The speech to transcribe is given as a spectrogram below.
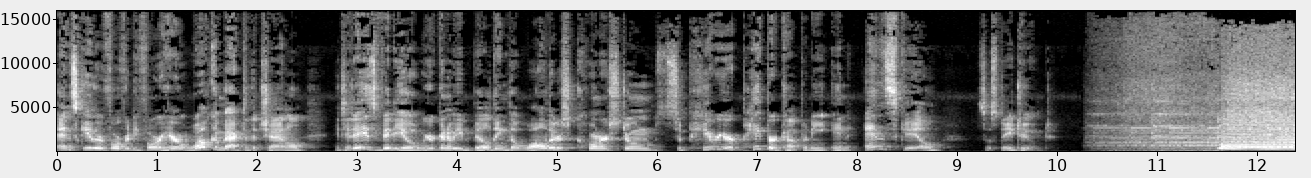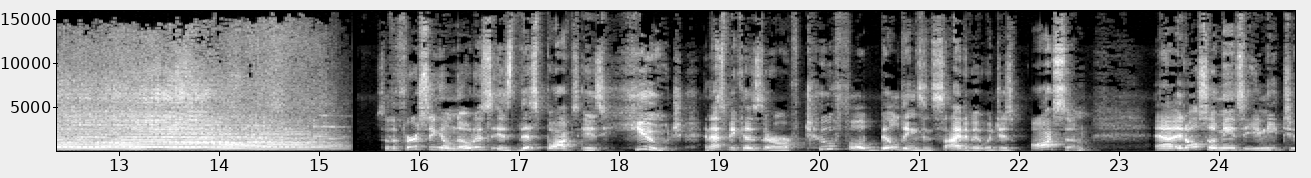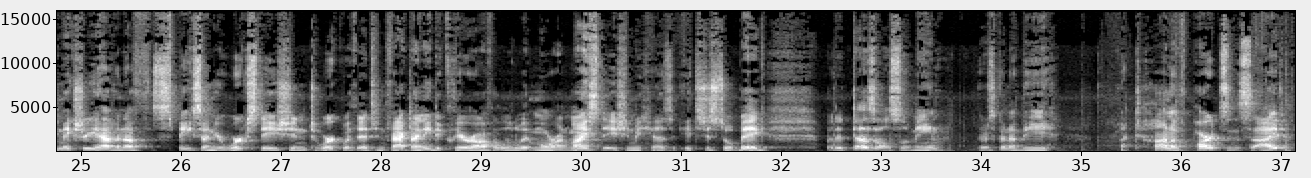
Nscaler454 here. Welcome back to the channel. In today's video, we're going to be building the Walthers Cornerstone Superior Paper Company in N-Scale, so stay tuned. So the first thing you'll notice is this box is huge, and that's because there are two full buildings inside of it, which is awesome. Uh, it also means that you need to make sure you have enough space on your workstation to work with it. In fact, I need to clear off a little bit more on my station because it's just so big. But it does also mean there's going to be a ton of parts inside,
